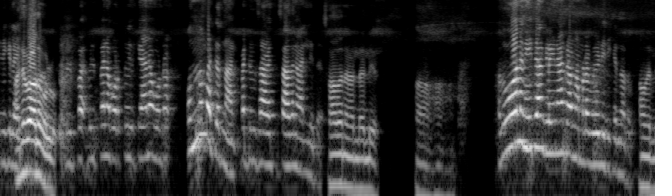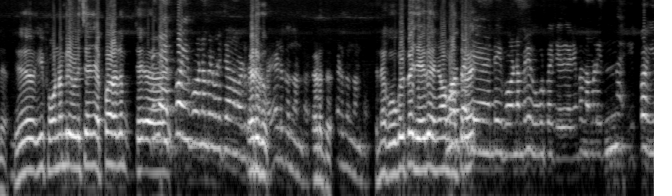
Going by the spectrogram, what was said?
എനിക്ക് അനുവാദമുള്ളൂ. വിൽപ്പ- വിൽപ്പന പുറത്ത് വിൽക്കാനോ ഒന്നും പറ്റുന്ന പറ്റുന്ന സാധനമല്ല ഇത്. സാധനമല്ല അല്ലേ? ആ. അതുപോലെ നീറ്റ് ആൻഡ് ക്ലീൻ ആയിട്ടാണ് നമ്മുടെ വീട് ഇരിക്കുന്നത്. ഇത് ഈ ഫോൺ നമ്പർ വിളിച്ചു കഴിഞ്ഞാൽ എപ്പോഴും എപ്പോ ഈ ഫോൺ നമ്പർ വിളിച്ചാൽ നമ്മൾ എടുക്കും. എടുക്കുന്നുണ്ട്. എടുക്കുന്നുണ്ട്. പിന്നെ ഗൂഗിൾ പേ ചെയ്ത് കഴിഞ്ഞാൽ മാത്രമേ എന്റെ ഈ ഫോൺ നമ്പർ ഗൂഗിൾ പേ ചെയ്ത് കഴിയുമ്പോൾ നമ്മൾ ഇന്ന് ഇപ്പൊ ഈ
